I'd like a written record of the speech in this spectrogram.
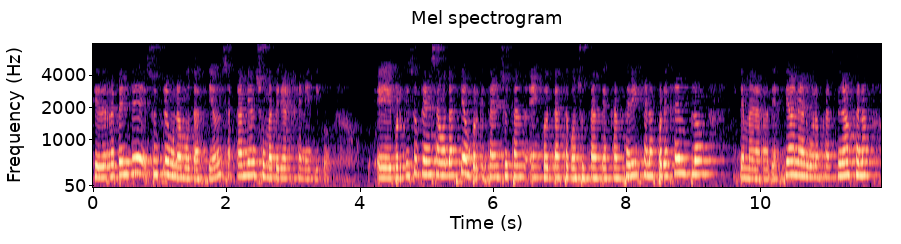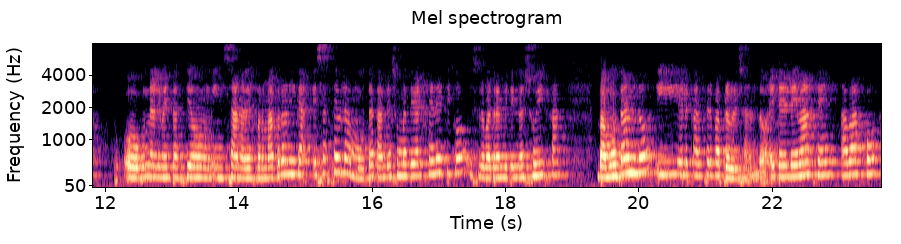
que de repente sufren una mutación, cambian su material genético. Eh, ¿Por qué sufren esa mutación? Porque están en, en contacto con sustancias cancerígenas, por ejemplo, el tema de las radiaciones, algunos carcinógenos, o una alimentación insana de forma crónica, esa célula muta, cambia su material genético y se lo va transmitiendo a su hija, va mutando y el cáncer va progresando. Ahí tenéis la imagen abajo,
